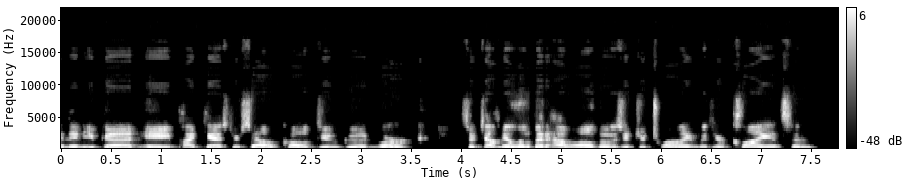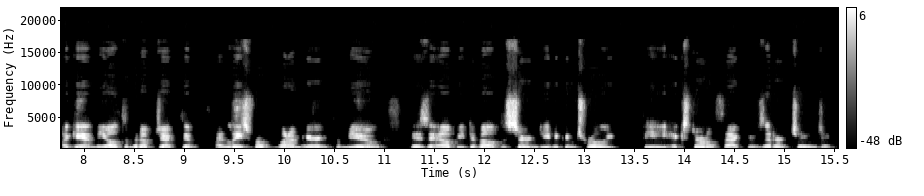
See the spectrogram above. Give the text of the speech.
And then you've got a podcast yourself called Do Good Work. So tell me a little bit how all those intertwine with your clients. And again, the ultimate objective, at least from what I'm hearing from you, is to help you develop the certainty to control the external factors that are changing.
